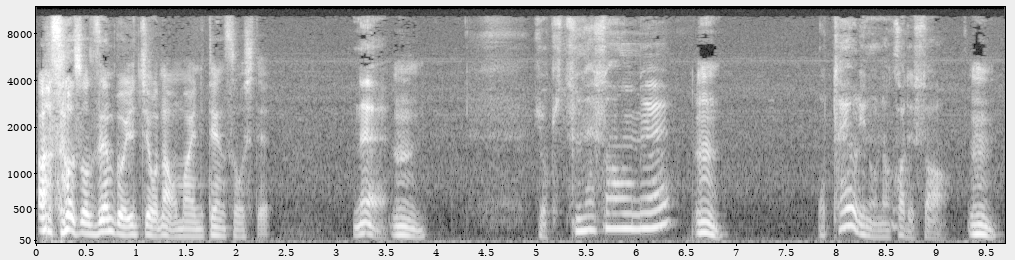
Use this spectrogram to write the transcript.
あ、そうそう、全部一応な、お前に転送して。ねうん。いやキツネさんねうん。お便りの中でさうん。「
